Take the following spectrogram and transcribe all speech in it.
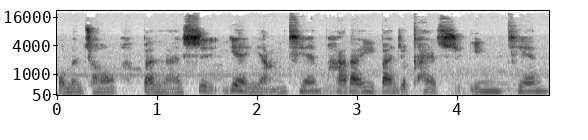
我们从本来是艳阳天，爬到一半就开始阴天。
